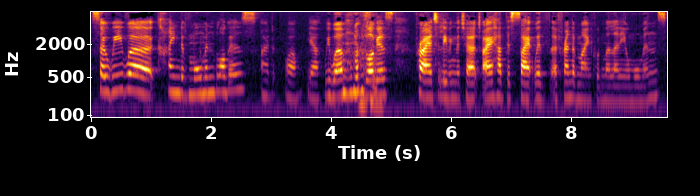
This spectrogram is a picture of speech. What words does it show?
So we were kind of Mormon bloggers. I'd, well, yeah, we were Mormon bloggers prior to leaving the church. I had this site with a friend of mine called Millennial Mormons,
